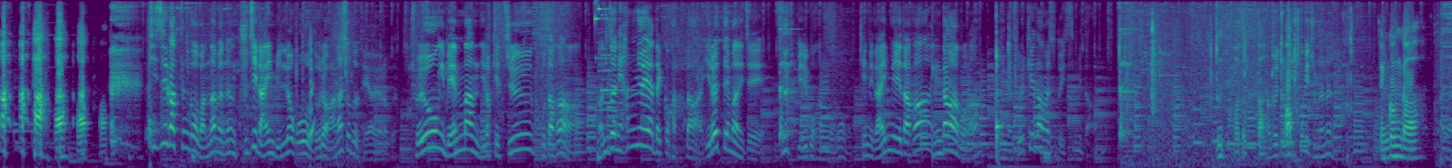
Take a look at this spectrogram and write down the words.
하하하하. 피즈 같은 거 만나면은 굳이 라인 밀려고 노력 안 하셔도 돼요 여러분 조용히 맵만 이렇게 쭉 보다가 완전히 합류해야 될 것 같다 이럴 때만 이제 슥 밀고 가는 거고 괜히 라인 밀다가 갱당하거나 아니면 솔킬 당할 수도 있습니다 음 맛없다. 각을 좀 어? 이쁘게 주면은 된 건가? 아니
